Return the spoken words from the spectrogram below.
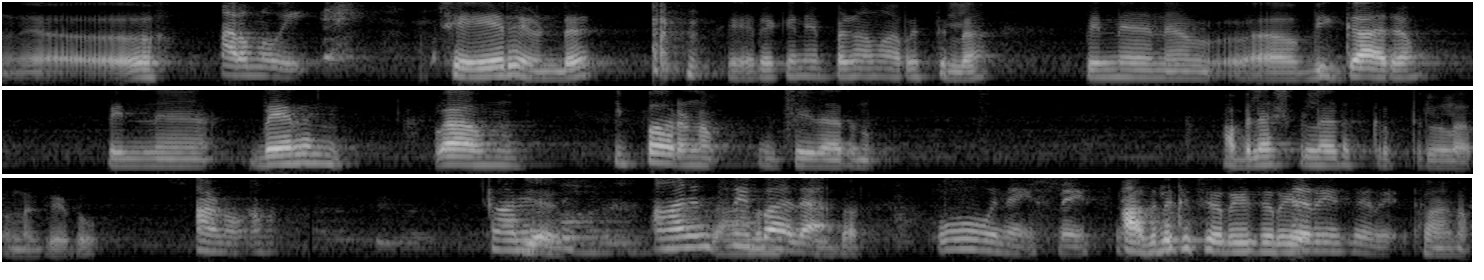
ഏഹ്, മറന്നുപോയി. ചേരയുണ്ട്. ചേരയൊക്കെ ഇനി എപ്പോഴാണെന്ന് അറിയത്തില്ല. പിന്നെ വികാരം. പിന്നെ വേറെ ഇപ്പൊ ഒരെണ്ണം ചെയ്തായിരുന്നു. അഭിലാഷ് പിള്ളയുടെ സ്ക്രിപ്റ്റിലുള്ള ഒരെണ്ണം ചെയ്തു. ആണോ? ആനന്ദ് ശ്രീ- ശ്രീബാല ഓ നൈസ് നൈസ് അതിലൊക്കെ ചെറിയ ചെറിയ ചെറിയ ചെറിയ സാധനം.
